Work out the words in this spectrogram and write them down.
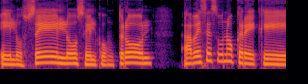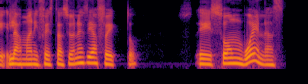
eh, los celos, el control. A veces uno cree que las manifestaciones de afecto eh, son buenas,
